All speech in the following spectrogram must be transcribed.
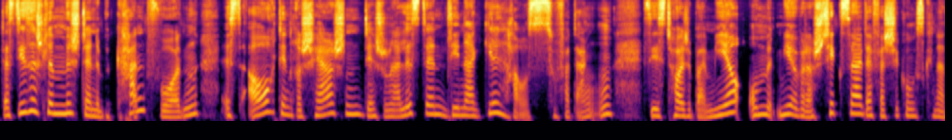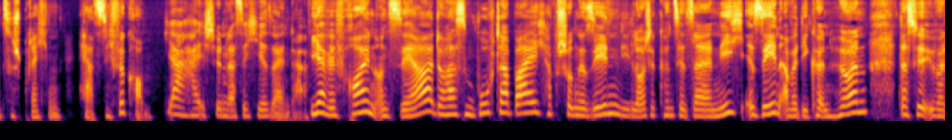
Dass diese schlimmen Missstände bekannt wurden, ist auch den Recherchen der Journalistin Lena Gillhaus zu verdanken. Sie ist heute bei mir, um mit mir über das Schicksal der Verschickungskinder zu sprechen. Herzlich willkommen. Ja, hi, schön, dass ich hier sein darf. Ja, wir freuen uns sehr. Du hast ein Buch dabei. Ich habe schon gesehen, die Leute können es jetzt leider nicht sehen, aber die können hören, dass wir über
